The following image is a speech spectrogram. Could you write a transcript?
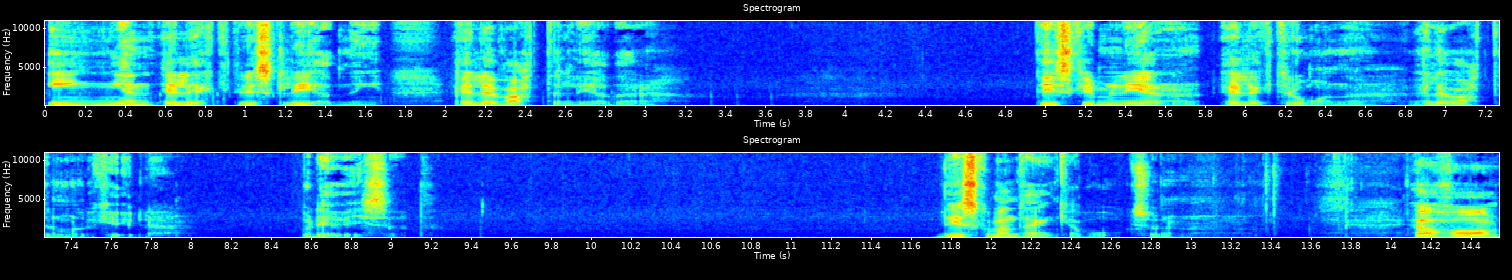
Ingen elektrisk ledning eller vattenledare diskriminerar elektroner eller vattenmolekyler på det viset. Det ska man tänka på också nu. Jaha,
